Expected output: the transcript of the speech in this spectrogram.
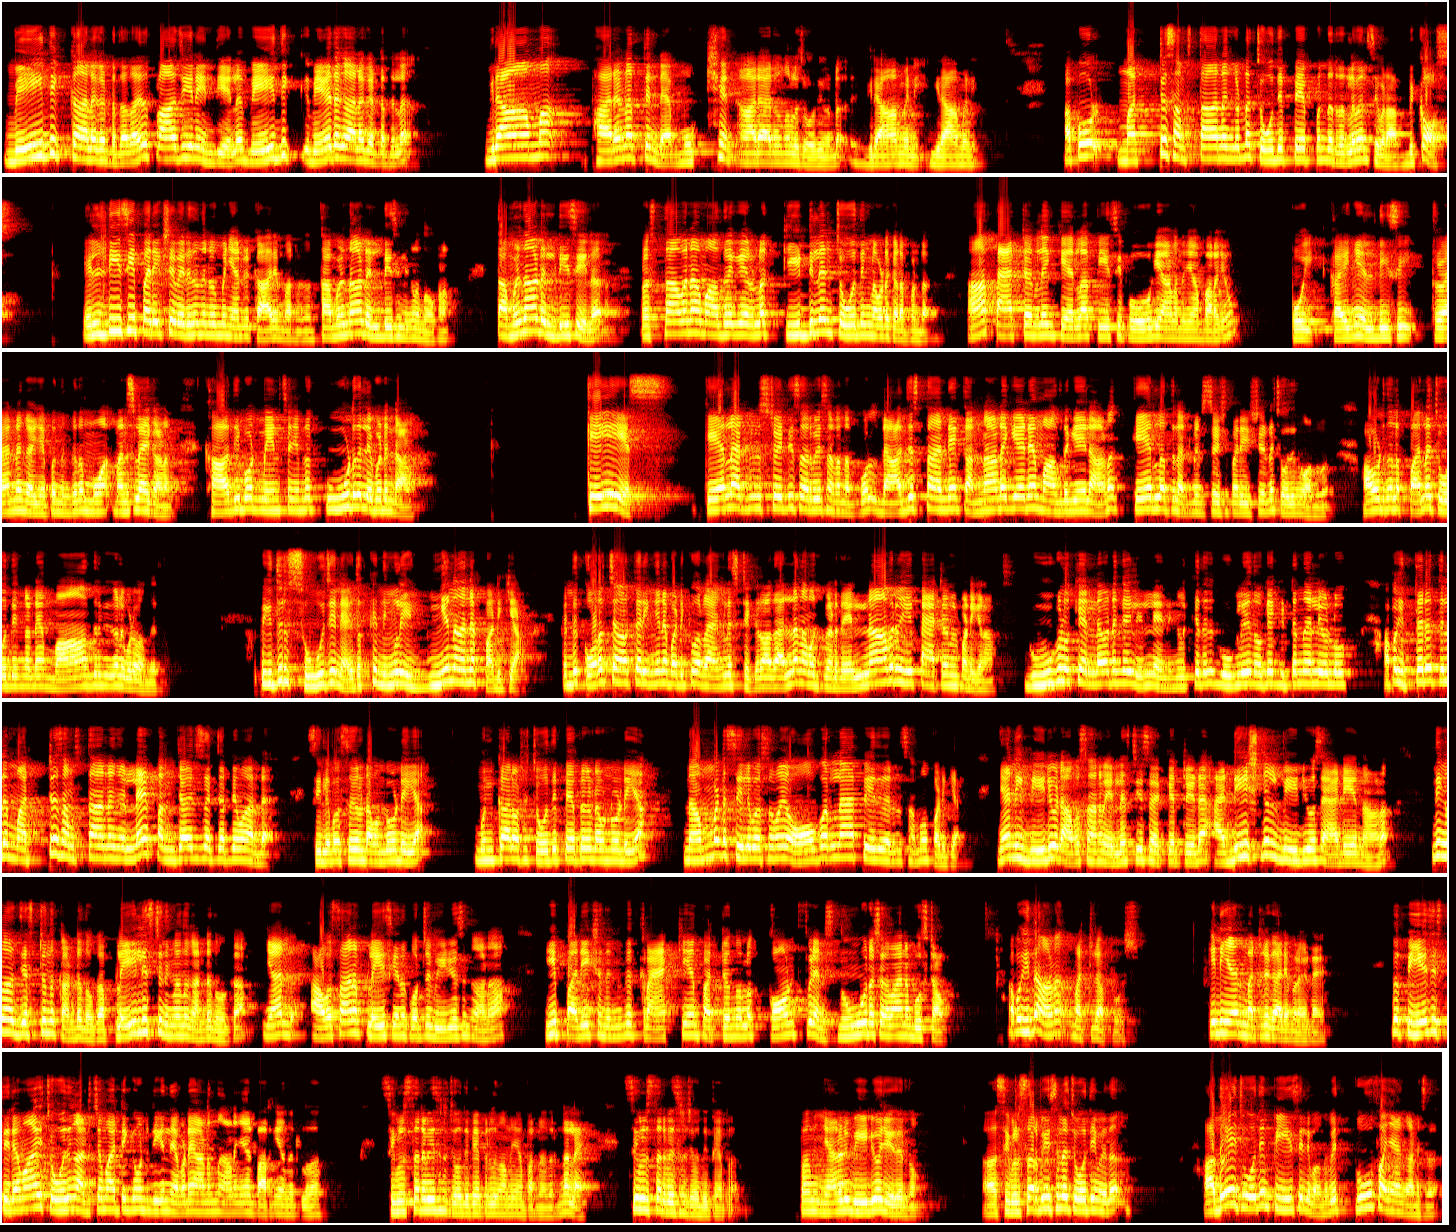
വേദിക് കാലഘട്ടത്തിൽ അതായത് പ്രാചീന ഇന്ത്യയിൽ വേദിക് വേദ കാലഘട്ടത്തിൽ ഗ്രാമ ഭരണത്തിന്റെ മുഖ്യൻ ആരായിരുന്നു എന്നുള്ള ചോദ്യമുണ്ട്. ഗ്രാമിണി ഗ്രാമിണി. അപ്പോൾ മറ്റ് സംസ്ഥാനങ്ങളുടെ ചോദ്യപേപ്പറിന്റെ റിലവൻസ് ഇവിടെ ബിക്കോസ് എൽ ഡി സി പരീക്ഷ വരുന്നതിന് മുമ്പ് ഞാനൊരു കാര്യം പറഞ്ഞു തമിഴ്നാട് എൽ ഡി സി നിങ്ങൾ നോക്കണം. തമിഴ്നാട് എൽ ഡി സിയിൽ പ്രസ്താവന മാതൃകയിലുള്ള കിടിലൻ ചോദ്യങ്ങൾ അവിടെ കിടപ്പുണ്ട്. ആ പാറ്റേണിലേക്ക് കേരള പി സി പോവുകയാണെന്ന് ഞാൻ പറഞ്ഞു. പോയി. കഴിഞ്ഞ എൽ ഡി സി ട്രിവാൻഡം കഴിഞ്ഞപ്പോൾ നിങ്ങൾക്ക് മനസ്സിലായി കാണാം. ഖാദി ബോർഡ് മെയിൻസ് കഴിഞ്ഞപ്പോൾ കൂടുതൽ എവിഡന്റ് ആണ്. K A S Kerala administrative service നടന്നപ്പോൾ രാജസ്ഥാന്റെയും കർണാടകയുടെയും മാതൃകയിലാണ് കേരളത്തിൽ അഡ്മിനിസ്ട്രേഷൻ പരീക്ഷയുടെ ചോദ്യങ്ങൾ വന്നത്. അവിടെ നിന്നുള്ള പല ചോദ്യങ്ങളുടെയും മാതൃകകൾ ഇവിടെ വന്നിരുന്നു. അപ്പൊ ഇതൊരു സൂചനയാണ് ഇതൊക്കെ നിങ്ങൾ ഇങ്ങനെ തന്നെ പഠിക്കാം ഇത് കുറച്ച് ആൾക്കാർ ഇങ്ങനെ പഠിക്കുമ്പോൾ റാങ്ക് ലിസ്റ്റ് ഒക്കെ അതല്ല നമുക്ക് വേണ്ടത്. എല്ലാവരും ഈ പാറ്റേണിൽ പഠിക്കണം. ഗൂഗിളൊക്കെ എല്ലാവരുടെയും കയ്യിൽ ഇല്ലേ നിങ്ങൾക്ക് ഇതൊക്കെ ഗൂഗിളിൽ നോക്കിയാൽ കിട്ടുന്നതല്ലേ ഉള്ളൂ. അപ്പൊ ഇത്തരത്തിൽ മറ്റ് സംസ്ഥാനങ്ങളിലെ പഞ്ചായത്ത് സെക്രട്ടറിമാരുടെ സിലബസുകൾ ഡൗൺലോഡ് ചെയ്യുക. മുൻകാല വർഷ ചോദ്യപേപ്പറുകൾ ഡൗൺലോഡ് ചെയ്യുക. നമ്മുടെ സിലബസുമായി ഓവർലാപ്പ് ചെയ്ത് വരുന്ന സംഭവം പഠിക്കാം ഞാൻ ഈ വീഡിയോയുടെ അവസാനം എൽ എസ് ടി സെക്രട്ടറിയുടെ അഡീഷണൽ വീഡിയോസ് ആഡ് ചെയ്യുന്നതാണ്. നിങ്ങൾ ജസ്റ്റ് ഒന്ന് കണ്ടു നോക്കുക. പ്ലേലിസ്റ്റ് നിങ്ങളൊന്ന് കണ്ടു നോക്കുക. ഞാൻ അവസാനം പ്ലേസ് ചെയ്യുന്ന കുറച്ച് വീഡിയോസും കാണുക. ഈ പരീക്ഷ നിങ്ങൾക്ക് ക്രാക്ക് ചെയ്യാൻ പറ്റുമെന്നുള്ള കോൺഫിഡൻസ് നൂറ് ശതമാനം ബൂസ്റ്റ് ആവും. അപ്പോൾ ഇതാണ് മറ്റൊരു അപ്രോച്ച് ഇനി ഞാൻ മറ്റൊരു കാര്യം പറയട്ടെ. ഇപ്പൊ പി എസ് സി സ്ഥിരമായി ചോദ്യങ്ങൾ അടിച്ചു മാറ്റിക്കൊണ്ടിരിക്കുന്ന എവിടെയാണെന്നാണ് ഞാൻ പറഞ്ഞു തന്നിട്ടുള്ളത്. സിവിൽ സർവീസിന്റെ ചോദ്യപേപ്പറിൽ നമ്മൾ ഞാൻ പറഞ്ഞു തന്നിട്ടുണ്ട് അല്ലേ? സിവിൽ സർവീസിന്റെ ചോദ്യപേപ്പർ. ഇപ്പം ഞാനൊരു വീഡിയോ ചെയ്തിരുന്നു. സിവിൽ സർവീസിന്റെ ചോദ്യം ഇത്. അതേ ചോദ്യം പി എസ് സിയിൽ വന്നു വിത്ത് പ്രൂഫാണ് ഞാൻ കാണിച്ചത്.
